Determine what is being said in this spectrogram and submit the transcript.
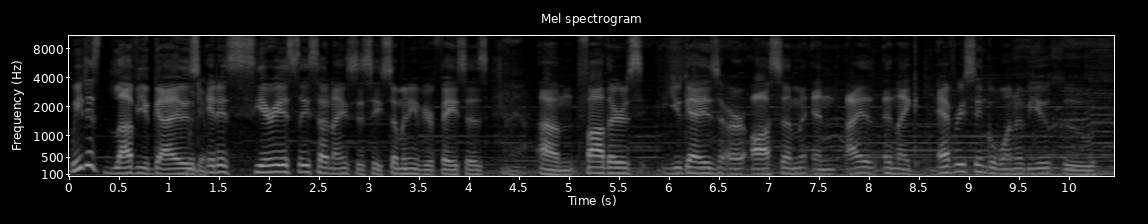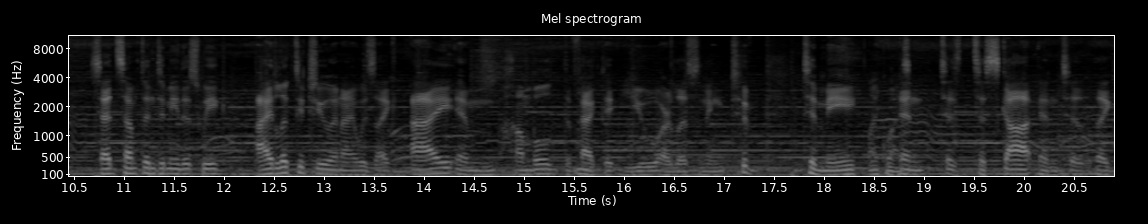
we just love you guys. It is seriously so nice to see so many of your faces. Oh, Um, fathers, you guys are awesome, and I and like every single one of you who said something to me this week. I looked at you and I was like, I am humbled the fact that you are listening to to me Likewise. and to, to Scott and to like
